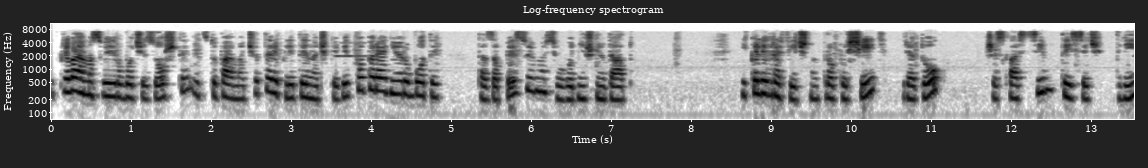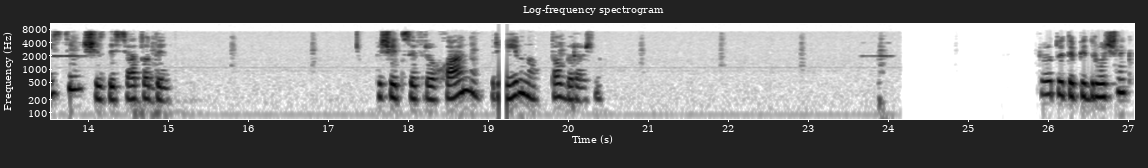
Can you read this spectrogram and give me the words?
Відкриваємо свої робочі зошити, відступаємо 4 клітиночки від попередньої роботи та записуємо сьогоднішню дату і каліграфічно пропишіть рядок числа 7261. Пишіть цифри охайно, рівно та обережно. Приготуйте підручник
